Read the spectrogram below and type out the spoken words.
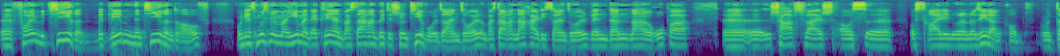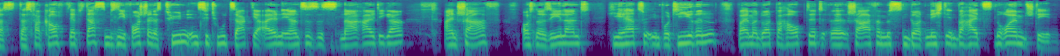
äh, voll mit Tieren, mit lebenden Tieren drauf. Und jetzt muss mir mal jemand erklären, was daran bitte schön Tierwohl sein soll und was daran nachhaltig sein soll, wenn dann nach Europa äh, äh, Schafsfleisch aus äh, Australien oder Neuseeland kommt. Und das, das verkauft, selbst das müssen Sie sich vorstellen, das Thünen-Institut sagt ja allen Ernstes, es ist nachhaltiger, ein Schaf aus Neuseeland hierher zu importieren, weil man dort behauptet, äh, Schafe müssten dort nicht in beheizten Räumen stehen,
